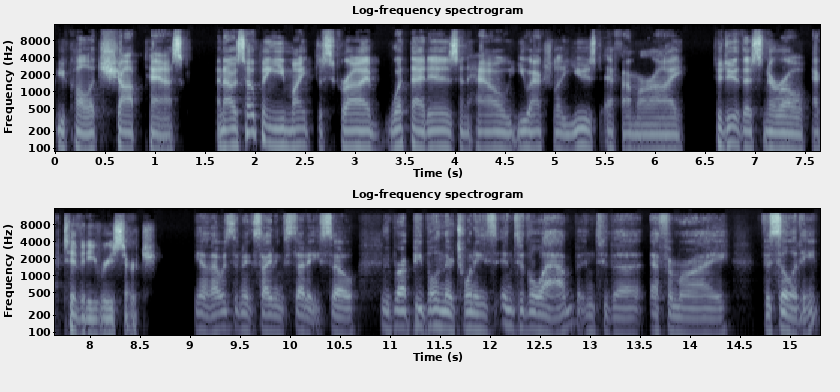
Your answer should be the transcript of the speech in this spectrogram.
You call it Shop Task. And I was hoping you might describe what that is and how you actually used fMRI to do this neural activity research. Yeah, that was an exciting study. So we brought people in their 20s into the lab, into the fMRI facility,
